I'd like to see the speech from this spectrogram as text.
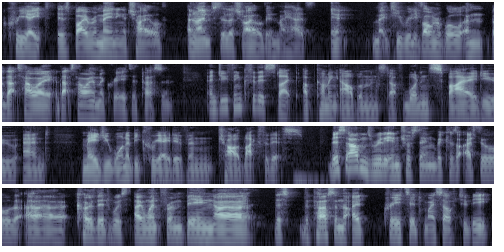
create is by remaining a child. And i'm still a child in my head. It makes you really vulnerable. And but that's how i that's how i am a creative person. And do you think for this like upcoming album and stuff, what inspired you and made you want to be creative and childlike for this? this album's really interesting because i feel that uh covid was i went from being uh this the person that i created myself to be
